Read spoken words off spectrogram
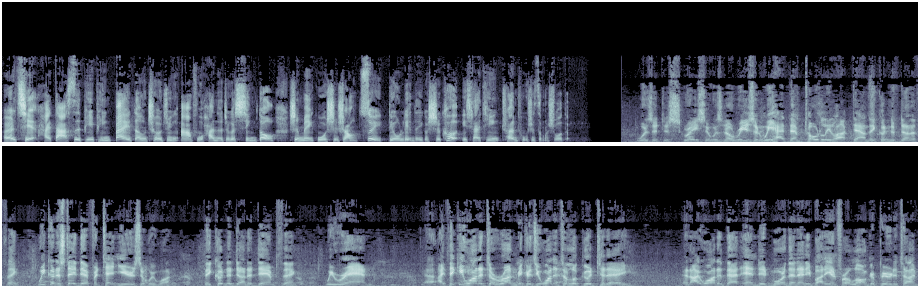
而且还大肆批评拜登。登撤军阿富汗的这个行动是美国史上最丢脸的一个时刻。一起来听川普是怎么说的：“Was a disgrace. There was no reason. We had them totally locked down. They couldn't have done a thing. We could have stayed there for ten years if we wanted. They couldn't have done a damn thing. We ran. Uh, I think he wanted to run because he wanted to look good today, and I wanted that ended more than anybody, and for a longer period of time."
